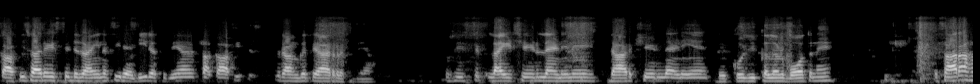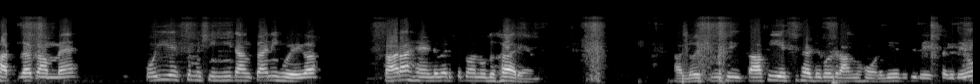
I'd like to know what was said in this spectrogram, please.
ਕਾਫੀ ਸਾਰੇ ਇਸ 'ਚ ਡਿਜ਼ਾਈਨ ਅਸੀਂ ਰੈਡੀ ਰੱਖਦੇ ਆ ਤਾਂ ਕਾਫੀ ਰੰਗ ਤਿਆਰ ਰੱਖਦੇ ਆ ਤੁਸੀਂ ਇਸ 'ਚ ਲਾਈਟ ਸ਼ੇਡ ਲੈਣੇ ਨੇ ਡਾਰਕ ਸ਼ੇਡ ਲੈਣੇ ਹੈ। ਦੇਖੋ ਜੀ ਕਲਰ ਬਹੁਤ ਨੇ। ਇਹ ਸਾਰਾ ਹੱਥ ਦਾ ਕੰਮ ਹੈ। ਕੋਈ ਇਸ ਮਸ਼ੀਨੀ ਟਾਂਕਾ ਨਹੀਂ ਹੋਏਗਾ। ਸਾਰਾ ਹੈਂਡ ਵਰਕ ਤੁਹਾਨੂੰ ਦਿਖਾ ਰਿਹਾ ਮੈਂ। ਹਲੋ ਇਸ ਤੁਸੀਂ ਕਾਫੀ ਇਸ ਸਾਡੇ ਕੋਲ ਰੰਗ ਹੋਣਗੇ ਤੁਸੀਂ ਦੇਖ ਸਕਦੇ ਹੋ।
